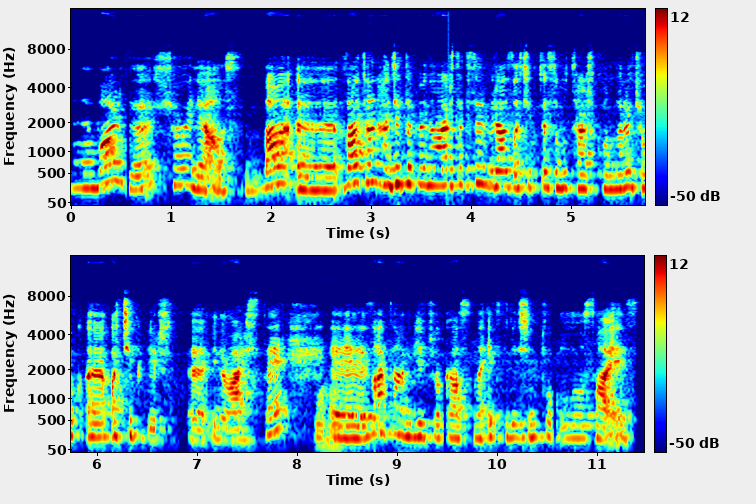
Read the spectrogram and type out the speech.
Vardı. Şöyle aslında, zaten Hacettepe Üniversitesi biraz açıkçası bu tarz konulara çok açık bir üniversite. Hı hı. Zaten birçok aslında etkileşim topluluğu sayesinde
